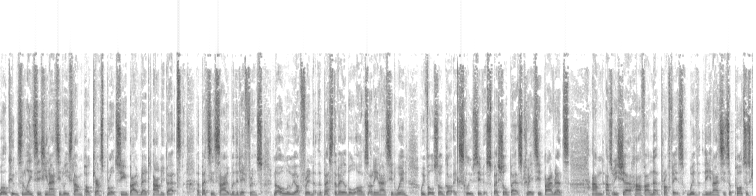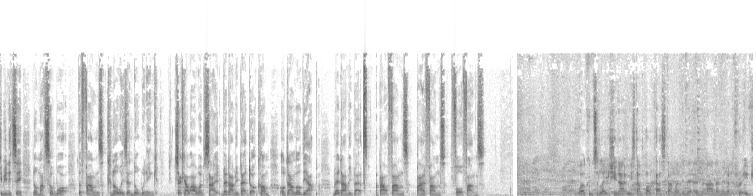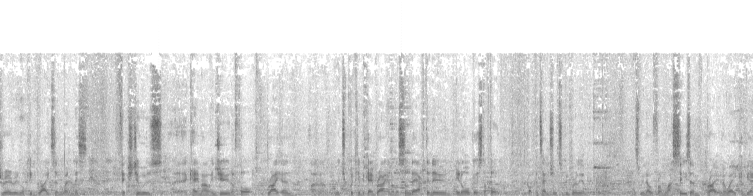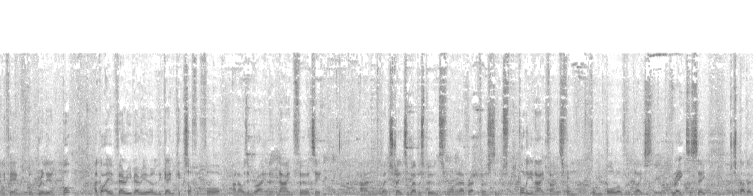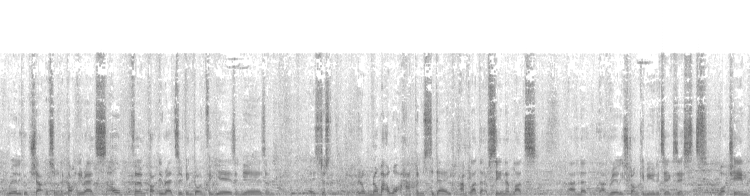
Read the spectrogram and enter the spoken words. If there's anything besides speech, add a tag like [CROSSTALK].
Welcome to the latest United We Stand podcast brought to you by Red Army Bet, a betting site with a difference. Not only are we offering the best available odds on a United win, we've also got exclusive special bets created by Reds. And as we share half our net profits with the United supporters community, no matter what, the fans can always end up winning. Check out our website, redarmybet.com, or download the app, Red Army Bet, about fans, by fans, for fans. Welcome to the latest United We Stand podcast. I'm Andy Mitten and I'm in a pretty dreary looking Brighton. When this fixture was uh, came out in June, I thought Brighton, uh, which quickly became Brighton on a Sunday afternoon in August, I thought it's got potential to be brilliant. As we know from last season, Brighton away can be anything but brilliant. But I got here very, very early. The game kicks off at four, and I was in Brighton at 9:30 and went straight to Wetherspoons for one of their breakfasts. And it's full of United fans from, from all over the place. Great to see. Just had a really good chat with some of the Cockney Reds, old firm Cockney Reds who've been going for years and years. And it's just, you know, no matter what happens today, I'm glad that I've seen them lads and that that really strong community exists watching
